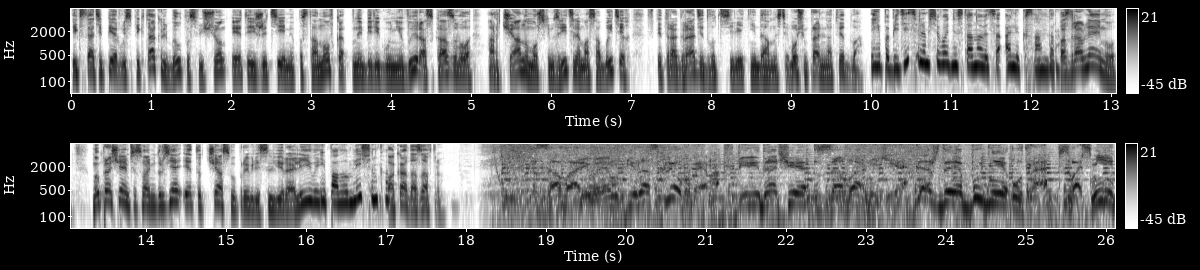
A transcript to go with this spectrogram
И, кстати, первый спектакль был посвящен этой же теме. Постановка «На берегу Невы» рассказывала арчанам, морским зрителям о событиях в Петрограде 20-летней давности. В общем, правильный ответ 2. И победителем сегодня становится Александр. Поздравляем его. Мы прощаемся с вами, друзья. Этот час вы провели с Эльвирой Алиевой. И Павлом Лещенко. Пока, до завтра. Завариваем и расхлебываем в передаче «Заварники». Каждое буднее утро с 8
